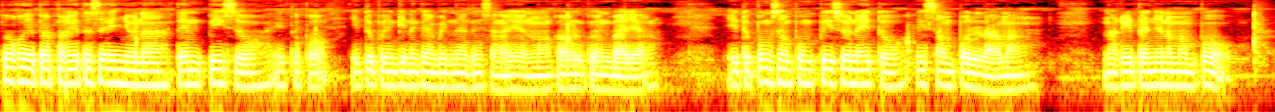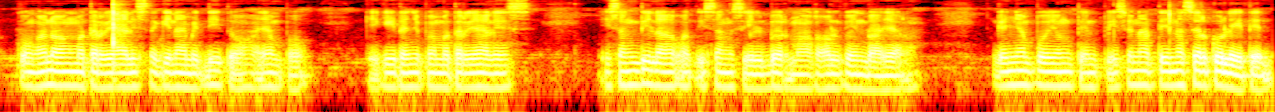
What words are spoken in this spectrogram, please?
po ako ipapakita sa inyo na 10 piso. Ito po. Ito po yung ginagamit natin sa ngayon mga ka-all coin buyer. Ito pong 10 piso na ito ay sample lamang. Nakita nyo naman po kung ano ang materialis na ginamit dito. Ayan po. Kikita nyo po ang materialis. Isang dilaw at isang silver mga ka-all coin buyer. Ganyan po yung 10 piso natin na circulated.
